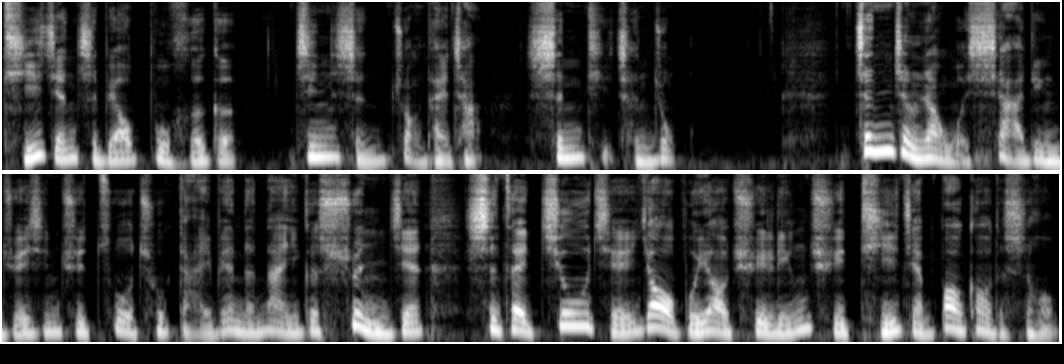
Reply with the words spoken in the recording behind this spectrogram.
体检指标不合格，精神状态差，身体沉重。真正让我下定决心去做出改变的那一个瞬间，是在纠结要不要去领取体检报告的时候。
